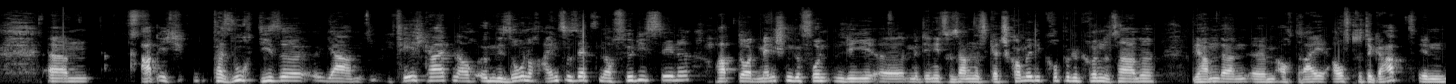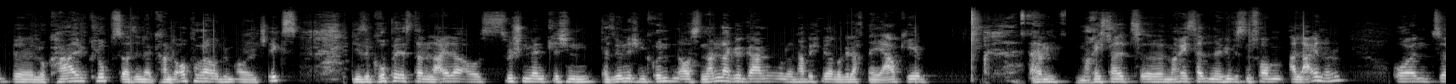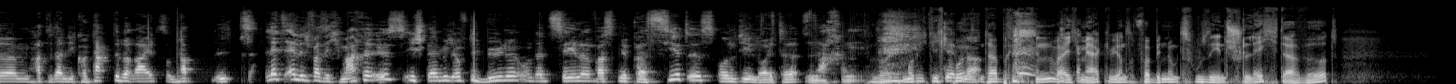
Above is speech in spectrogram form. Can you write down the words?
ähm, habe ich versucht, diese ja, Fähigkeiten auch irgendwie so noch einzusetzen, auch für die Szene. Habe dort Menschen gefunden, die, äh, mit denen ich zusammen eine Sketch-Comedy-Gruppe gegründet habe. Wir haben dann ähm, auch drei Auftritte gehabt in äh, lokalen Clubs, also in der Grand Opera und im Orange X. Diese Gruppe ist dann leider aus zwischenmenschlichen, persönlichen Gründen auseinandergegangen und dann habe ich mir aber gedacht, na ja, okay, ähm, mache ich halt, äh, mache ich halt in einer gewissen Form alleine und ähm, hatte dann die Kontakte bereits und habe letztendlich, was ich mache, ist, ich stelle mich auf die Bühne und erzähle, was mir passiert ist und die Leute lachen. So, jetzt muss ich dich genau. kurz unterbrechen, weil ich merke, wie unsere Verbindung zusehends schlechter wird.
